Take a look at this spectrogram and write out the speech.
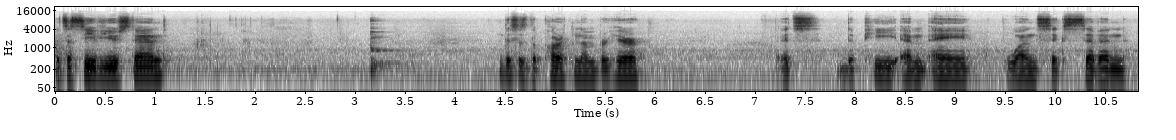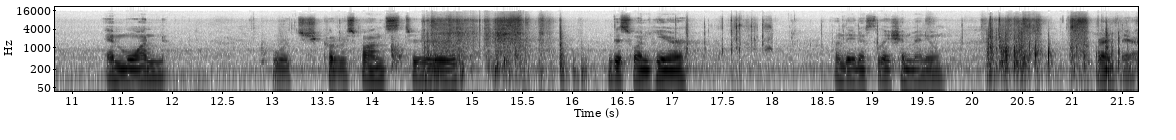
It's a SeaView stand. This is the part number here. It's the PMA 167M1 which corresponds to this one here on the installation menu right there.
